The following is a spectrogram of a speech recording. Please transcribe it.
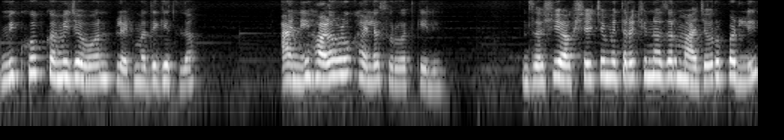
मी खूप कमी जेवण प्लेटमध्ये घेतलं आणि हळूहळू खायला सुरुवात केली. जशी अक्षयच्या मित्राची नजर माझ्यावर पडली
